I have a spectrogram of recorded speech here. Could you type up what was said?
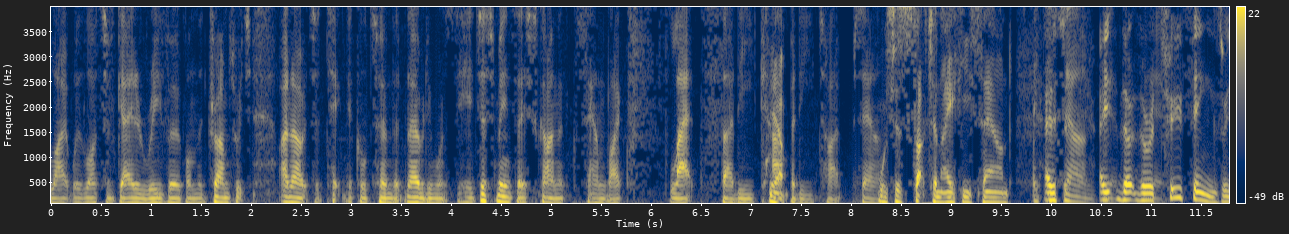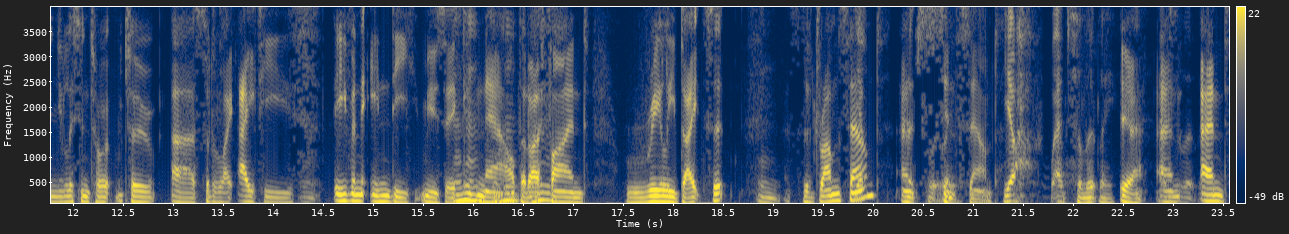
like with lots of gated reverb on the drums, which I know it's a technical term that nobody wants to hear, It just means they kind of sound like flat, thuddy, carpety type sound. which is such an 80s sound. It's sound, uh, yeah, there, there are two things when you listen to to uh, sort of like 80s, Mm. even indie music Mm-hmm, now that I find really dates it. Mm. It's the drum sound and it's the synth sound. yeah, oh, absolutely. Yeah, and Absolutely. and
